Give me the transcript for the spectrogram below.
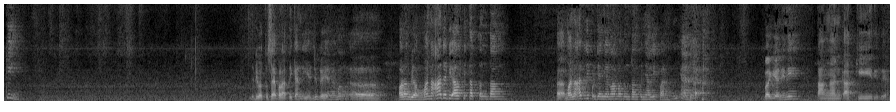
King Jadi waktu saya perhatikan iya juga ya memang uh, orang bilang mana ada di Alkitab tentang Uh, mana ada di perjanjian lama tentang penyalipan? Ini ada. Bagian ini tangan, kaki gitu ya.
